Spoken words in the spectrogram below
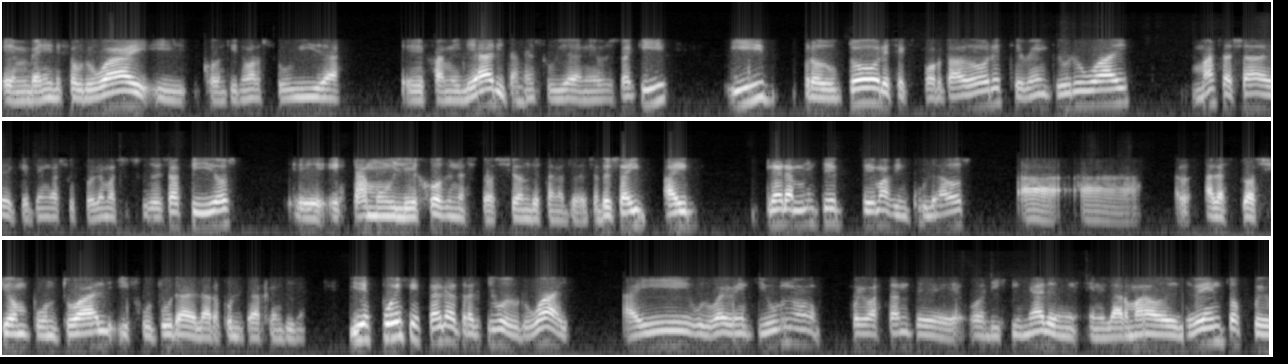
en venirse a Uruguay y continuar su vida eh, familiar y también su vida de negocios aquí, y productores, exportadores que ven que Uruguay, más allá de que tenga sus problemas y sus desafíos, eh, está muy lejos de una situación de esta naturaleza. Entonces hay, hay claramente temas vinculados a a la situación puntual y futura de la República Argentina. Y después está el atractivo de Uruguay. Ahí Uruguay 21 fue bastante original en, el armado del evento, fue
